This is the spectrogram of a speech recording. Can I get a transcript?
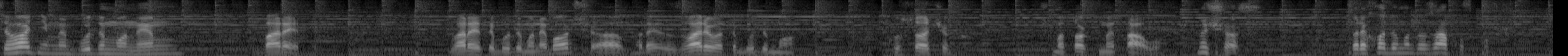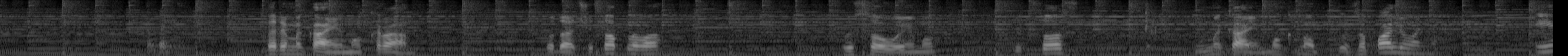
Сьогодні ми будемо ним варити. Варити будемо не борщ, а зварювати будемо кусочок, шматок металу. Ну що ж, переходимо до запуску. Перемикаємо кран подачі топлива, висовуємо підсос, вмикаємо кнопку запалювання і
